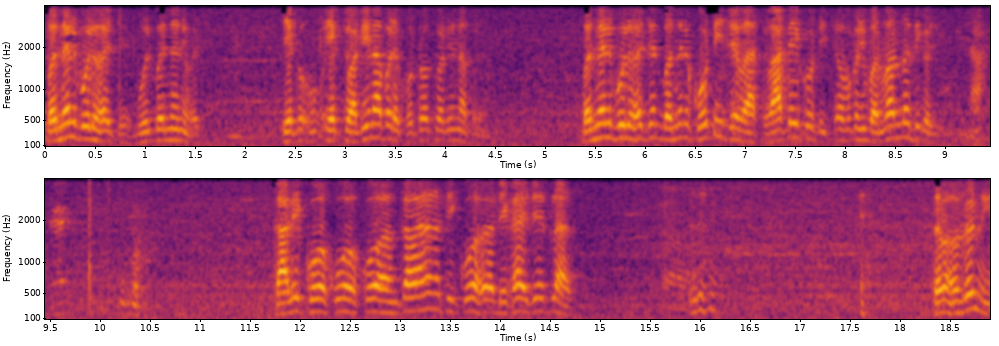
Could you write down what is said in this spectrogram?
બંનેની ભૂલ હોય છે. ભૂલ બંનેની હોય છે. એક એક ચોટી ના પડે ખોટો ચોટી ના પડે. બંનેની ભૂલ હોય છે બંને ની ખોટી છે વાત. વાતે ખોટી છે. હવે કશું બનવાનું નથી કશું. ખાલી કો કો કો હંકાવાના નથી. કો દેખાય છે એટલા તમે સમજો ને?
